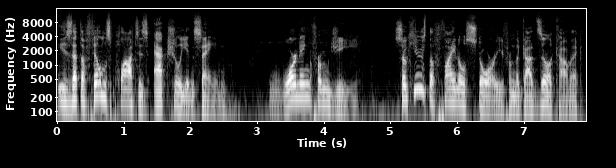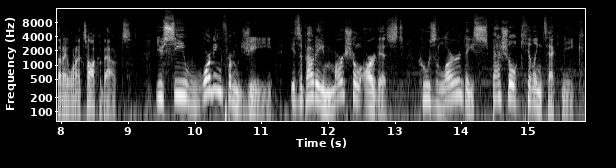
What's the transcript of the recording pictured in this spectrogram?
is that the film's plot is actually insane. Warning from G. So here's the final story from the Godzilla comic that I want to talk about. You see, Warning from G is about a martial artist who's learned a special killing technique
